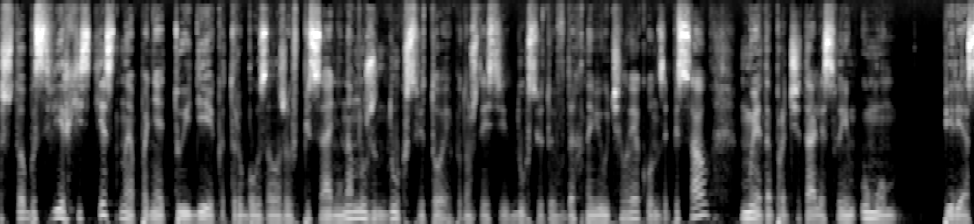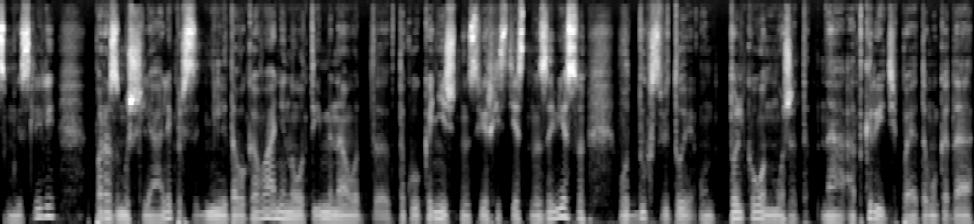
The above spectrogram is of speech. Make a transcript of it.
чтобы сверхъестественно понять ту идею, которую Бог заложил в Писании, нам нужен Дух Святой. Потому что если Дух Святой вдохновил человека, он записал, мы это прочитали, прочитали своим умом, переосмыслили, поразмышляли, присоединили толкование, но вот именно вот э, такую конечную сверхъестественную завесу, вот Дух Святой, он только он может а, открыть. Поэтому, когда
